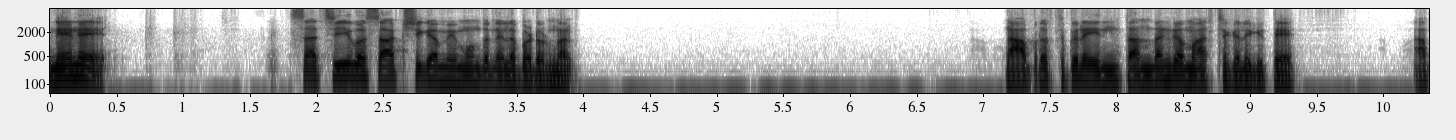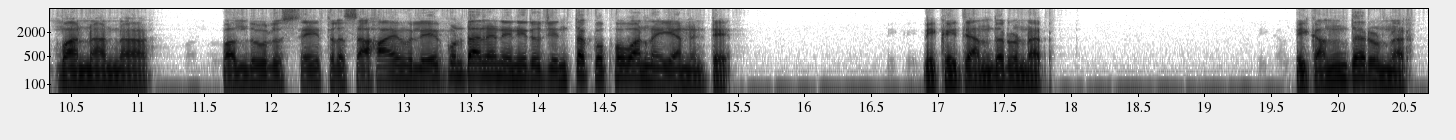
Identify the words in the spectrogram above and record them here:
నేనే సజీవ సాక్షిగా మీ ముందు నిలబడి ఉన్నాను నా బ్రతుకునే ఇంత అందంగా మార్చగలిగితే అమ్మా నాన్న బంధువులు స్నేహితుల సహాయం లేకుండానే నేను ఈరోజు ఇంత గొప్పవాడిని అయ్యానంటే మీకైతే అందరు ఉన్నారు. మీకు అందరు ఉన్నారు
